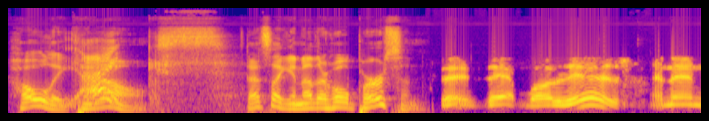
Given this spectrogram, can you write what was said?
Holy cow. Yikes. That's like another whole person. That, that well, it is. And then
